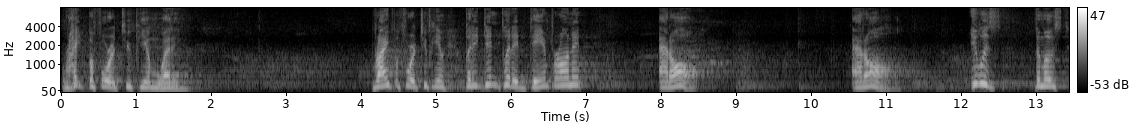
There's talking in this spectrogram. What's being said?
right before a 2 p.m. wedding right before 2 p.m., but it didn't put a damper on it at all. At all. It was the most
